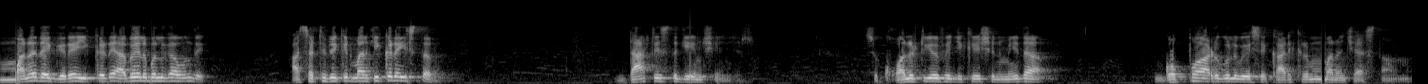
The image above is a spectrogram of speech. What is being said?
మన దగ్గరే ఇక్కడే అవైలబుల్గా ఉంది. ఆ సర్టిఫికెట్ మనకి ఇక్కడే ఇస్తారు. That is the game changer so quality of education మీద గొప్ప అడుగులు వేసే కార్యక్రమం మనం చేస్తా ఉన్నాం.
